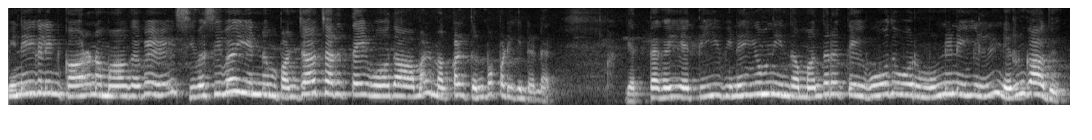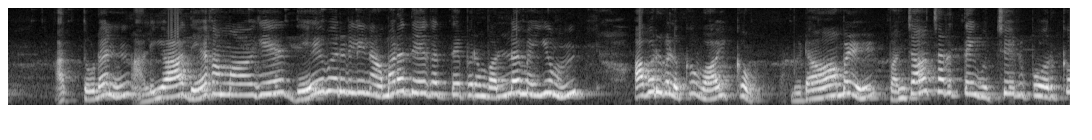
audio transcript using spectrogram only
வினைகளின் காரணமாகவே சிவசிவ என்னும் பஞ்சாச்சாரத்தை ஓதாமல் மக்கள் துன்பப்படுகின்றனர். எத்தகைய தீ வினையும் இந்த மந்திரத்தை ஓதுவோர் முன்னணியில் நெருங்காது. அத்துடன் அழியா தேகமாகிய தேவர்களின் அமர தேகத்தை பெறும் வல்லமையும் அவர்களுக்கு வாய்க்கும். விடாமல் பஞ்சாச்சரத்தை உச்சரிப்போருக்கு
